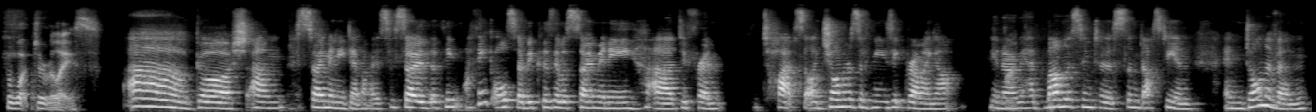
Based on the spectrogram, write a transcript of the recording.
for what to release. Oh gosh, um, so many demos. So the thing, I think also because there were so many uh, different types, like genres of music growing up. You know, we had mum listening to Slim Dusty and and Donovan,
